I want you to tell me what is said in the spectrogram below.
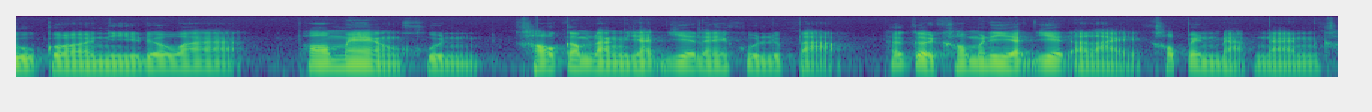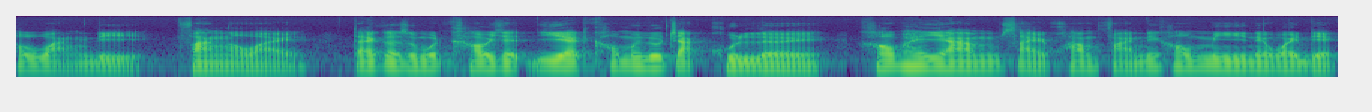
ดูกรณีด้วยว่า พ่อแม่ของคุณ เขากำลังยัดเยียดอะไรให้คุณหรือเปล่า ถ้าเกิดเขาไม่ได้ยัดเยียดอะไร เขาเป็นแบบนั้นเขาหวังดี ฟังเอาไว้ แต่เกิดสมมติเขายัดเยียดเขาไม่รู้จักคุณเลย เขาพยายามใส่ความฝันที่เขามีในวัยเด็ก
